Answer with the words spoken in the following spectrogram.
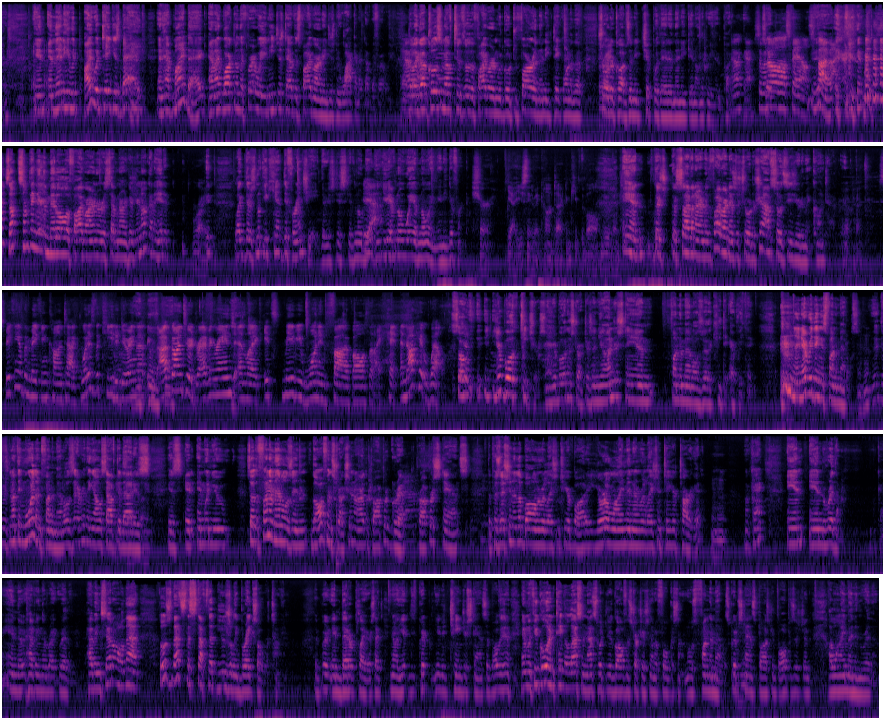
And and then he would I would take his bag and have my bag, and I walked on the fairway, and he'd just have his five iron, and he'd just be whacking it down the fairway. Until I got close enough to so the five iron would go too far, and then he'd take one of the shorter Right. clubs and he'd chip with it, and then he'd get on the green and putt. Okay, so when So- all else fails, five iron. Some, something in the middle, a five iron or a seven iron, because you're not going to hit it Right. it, like there's no you can't differentiate. There's just you have no Yeah. you have no way of knowing any different. Sure. Yeah, you just need to make contact and keep the ball moving. And there's the seven iron and the five iron has a shorter shaft, so it's easier to make contact. Right? Okay. Speaking of the making contact, what is the key to doing that? Because I've gone to a driving range and like it's maybe one in five balls that I hit and not hit well. So Just- y- y- you're both teachers and you're both instructors, and you understand fundamentals are the key to everything. and everything is fundamentals. There's nothing more than fundamentals. Everything else after that is is and, and when you so the fundamentals in golf instruction are the proper grip, proper stance, the position of the ball in relation to your body, your alignment in relation to your target, Mhm. okay, and and rhythm, okay, and the, having the right rhythm. Having said all of that, those that's the stuff that usually breaks over time. In better players, that you know, you grip, you need to change your stance of always. And if you go and take a lesson, that's what your golf instructor is going to focus on: those fundamentals: grip, mm-hmm. stance, posture, ball position, alignment, and rhythm.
